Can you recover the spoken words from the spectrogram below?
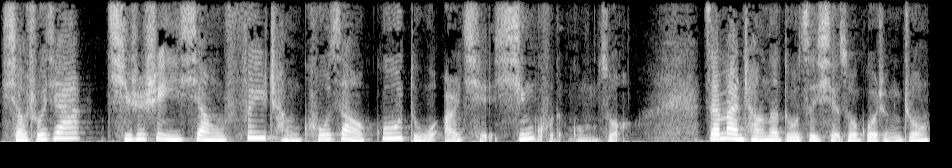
小说家其实是一项非常枯燥、孤独而且辛苦的工作。在漫长的独自写作过程中，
